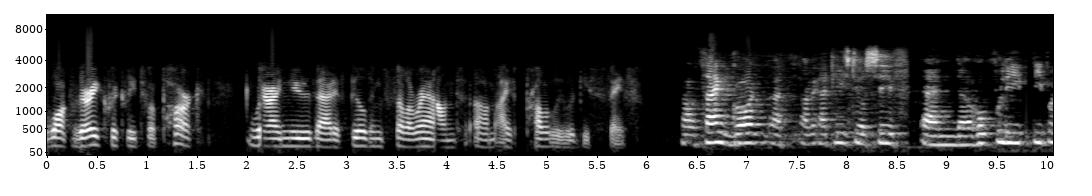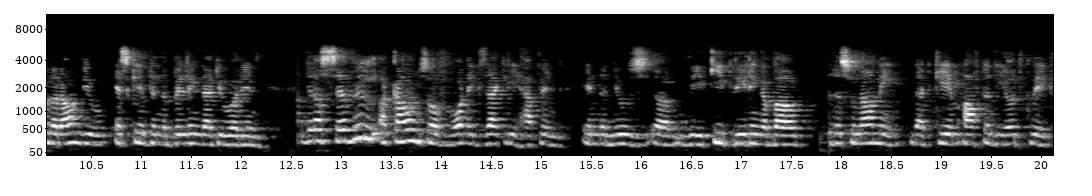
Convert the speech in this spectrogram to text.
walk very quickly to a park where I knew that if buildings fell around, um, I probably would be safe. Now, thank God, at, I mean, at least you're safe, and uh, hopefully people around you escaped in the building that you were in. There are several accounts of what exactly happened in the news. Um, we keep reading about the tsunami that came after the earthquake.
